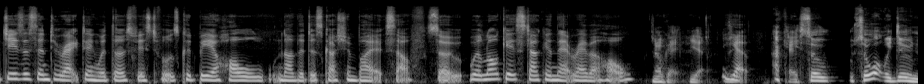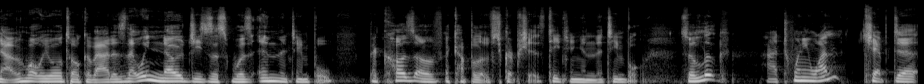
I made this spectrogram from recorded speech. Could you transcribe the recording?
Jesus interacting with those festivals could be a whole another discussion by itself. So we'll not get stuck in that rabbit hole. Okay, yeah. Yeah. Okay, so so what we do know, what we will talk about is that we know Jesus was in the temple because of a couple of scriptures teaching in the temple. So Luke uh, 21, chapter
